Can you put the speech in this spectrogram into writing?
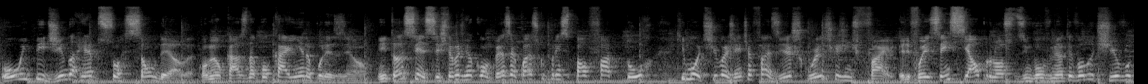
ou impedindo a reabsorção dela, como é o caso da cocaína, por exemplo. Então, assim, esse sistema de recompensa é quase que o principal fator que motiva a gente a fazer as coisas que a gente faz. Ele foi essencial para o nosso desenvolvimento evolutivo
